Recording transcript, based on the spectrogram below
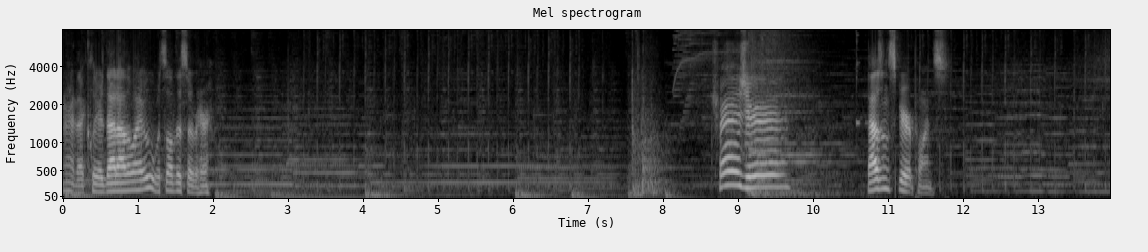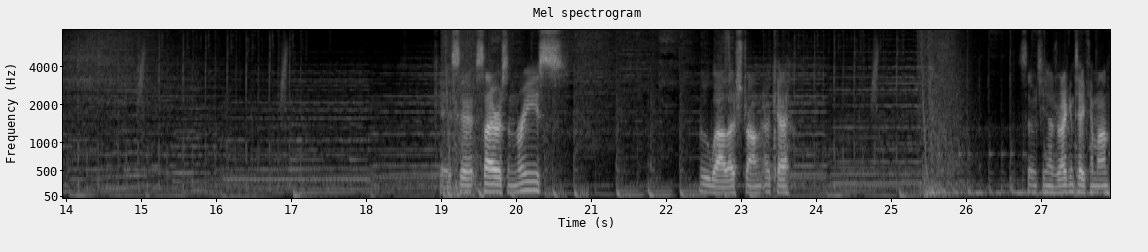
Alright, that cleared that out of the way. Ooh, what's all this over here? Treasure! Thousand spirit points. Okay, Cyrus and Reese. Ooh, wow, they're strong. Okay. 1700. I can take him on.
